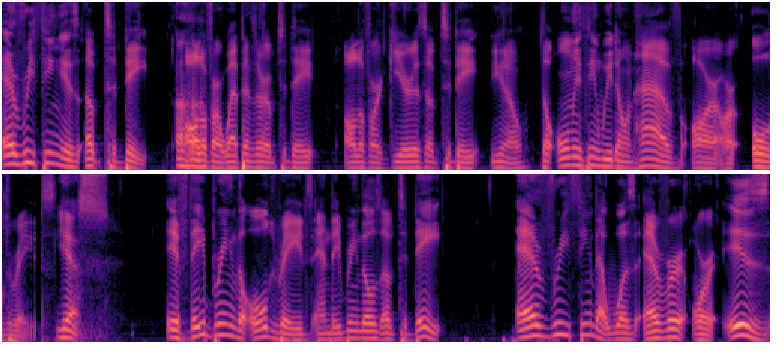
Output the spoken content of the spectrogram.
everything is up to date. Uh-huh. All of our weapons are up to date. All of our gear is up to date. You know, the only thing we don't have are our old raids. Yes. If they bring the old raids and they bring those up to date, everything that was ever or is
